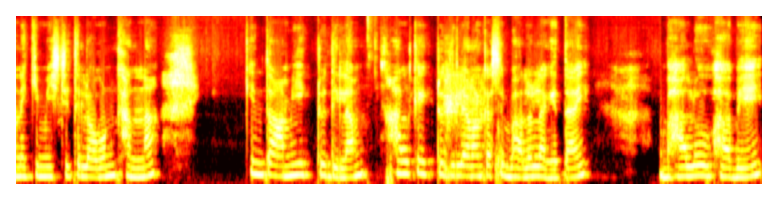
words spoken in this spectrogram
অনেকে মিষ্টিতে লবণ খান না। কিন্তু আমি একটু দিলাম। হালকা একটু দিলে আমার কাছে ভালো লাগে তাই। ভালোভাবে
